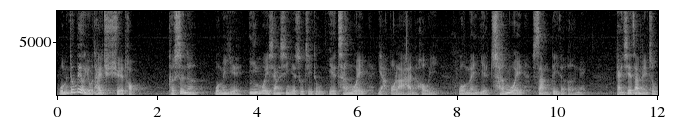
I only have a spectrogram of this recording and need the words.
我们都没有犹太血统，可是呢，我们也因为相信耶稣基督，也成为亚伯拉罕的后裔，我们也成为上帝的儿女。感谢赞美主！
